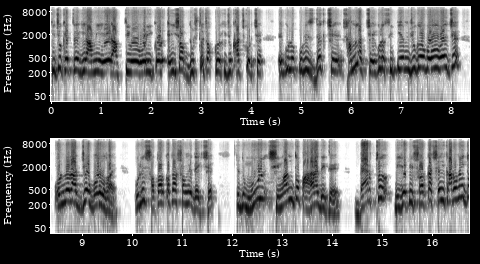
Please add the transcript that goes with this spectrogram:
কিছু ক্ষেত্রে গিয়ে আমি এর আত্মীয়, ওই কর, এইসব দুষ্ট চক্র কিছু কাজ করছে, এগুলো পুলিশ দেখছে, সামলাচ্ছে, এগুলো সিপিএম যুগেও বহু হয়েছে, অন্য রাজ্যেও বহু হয়। পুলিশ সতর্কতার সঙ্গে দেখছে, কিন্তু মূল সীমান্ত পাহারা দিতে ব্যর্থ বিজেপির সরকার, সেই কারণেই তো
